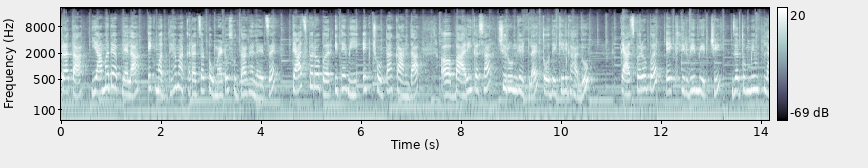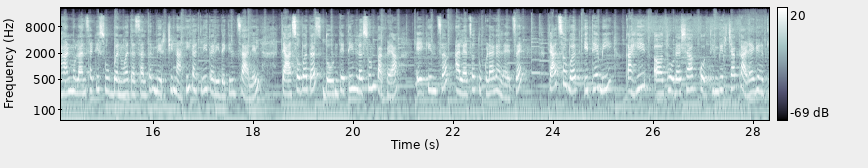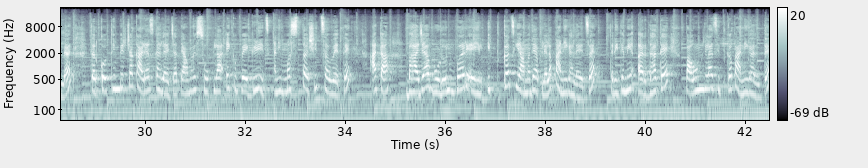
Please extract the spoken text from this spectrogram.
तर आता यामध्ये आपल्याला एक मध्यम आकाराचा टोमॅटोसुद्धा घालायचा आहे. त्याचबरोबर इथे मी एक छोटा कांदा बारीक असा चिरून घेतला आहे तो देखील घालू. त्याचबरोबर एक हिरवी मिरची. जर तुम्ही लहान मुलांसाठी सूप बनवत असाल तर मिरची नाही घातली तरी देखील चालेल. त्यासोबतच दोन ते तीन लसूण पाकळ्या एक इंच आल्याचा तुकडा घालायचा आहे. त्याचसोबत इथे मी काही थोड्याशा कोथिंबीरच्या काड्या घेतल्यात. तर कोथिंबीरच्या काड्याच घालायच्या. त्यामुळे सूपला एक वेगळीच आणि मस्त अशी चव येते. आता भाज्या बुडून वर येईल इतकंच यामध्ये आपल्याला पाणी घालायचं आहे तर इथे मी अर्धा ते पाऊण ग्लास इतकं पाणी घालते.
